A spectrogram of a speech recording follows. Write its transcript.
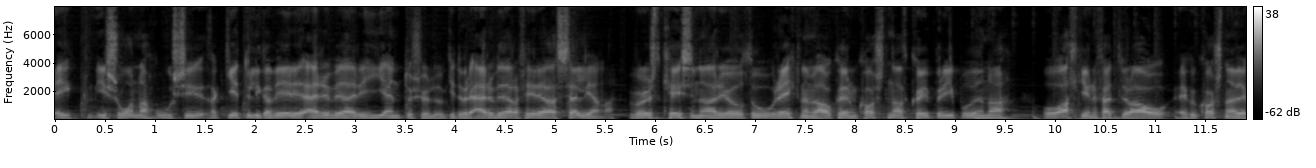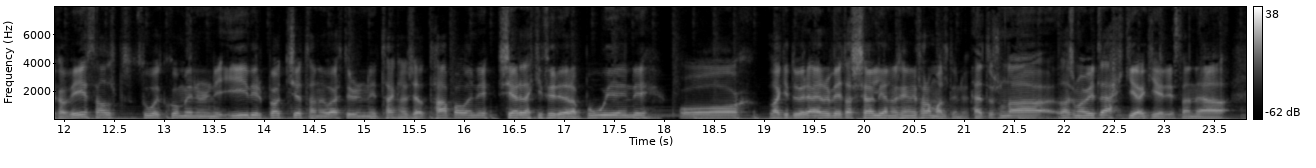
eign í svona húsi það getur líka verið erfiðar í endursölu, þú getur verið erfiðar fyrir að selja hana. Worst case scenario þú reiknar með ákveðum kostnað, kaupir íbúðina og allt í hennu fellur á eitthvað kostnað eða eitthvað viðhald, þú ert komin henni yfir budget, þannig að þú ertur henni tæknilega sér að tapa á henni, sérð ekki fyrir þeirra búið henni og það getur verið erfitt að selja hana sem í framhaldinu. Þetta er svona það sem maður vil ekki að gerist. Þannig að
